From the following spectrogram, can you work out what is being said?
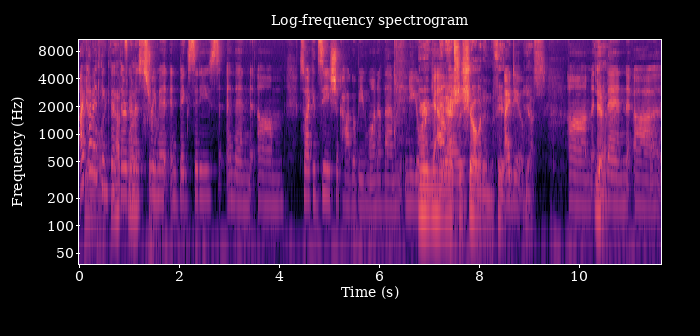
I kind of think like that they're going to stream or- it in big cities, and then um, so I could see Chicago being one of them, New you York, mean, you mean LA. actually show it in the theater I do. yes um, Yeah. and then uh,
